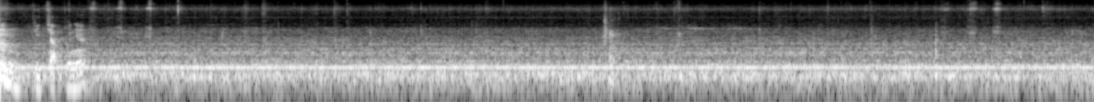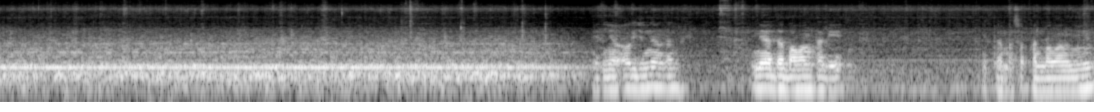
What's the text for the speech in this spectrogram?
kicap punya. Original kan. Ini ada bawang tadi. Kita masukkan bawang Ini.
